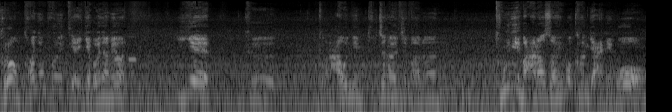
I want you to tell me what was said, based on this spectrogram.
그럼 터닝 포인트야 이게 뭐냐면 이게 그, 그 아우님 알지만은 돈이 많아서 행복한 게 아니고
